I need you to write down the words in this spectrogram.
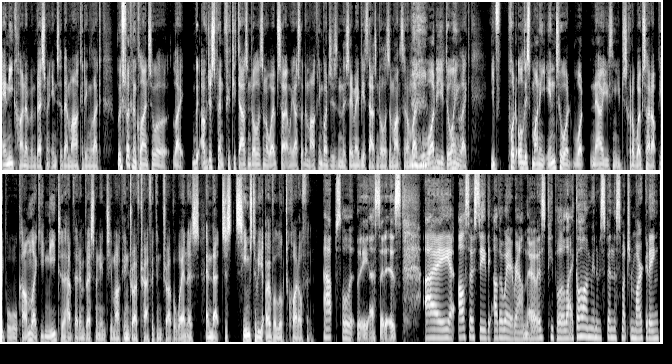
any kind of investment into their marketing. Like we've spoken to clients who are like, I've just spent fifty thousand dollars on a website, and we ask what the marketing budget is, and they say maybe thousand dollars a month, and I'm like, what are you doing? Like you've put all this money into it. What now you think you've just got a website up, people will come? Like you need to have that investment into your marketing, drive traffic and drive awareness. And that just seems to be overlooked quite often. Absolutely. Yes, it is. I also see the other way around though, is people are like, oh, I'm going to spend this much in marketing.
